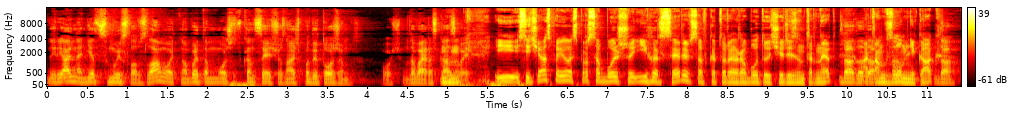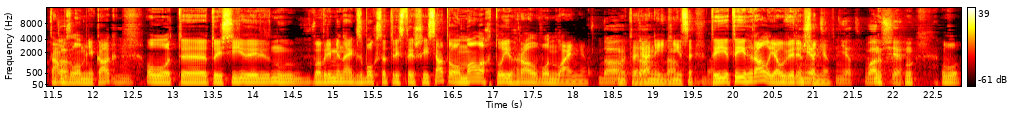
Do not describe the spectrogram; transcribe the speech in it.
реально нет смысла взламывать, но об этом, может, в конце еще, знаешь, подытожим. В общем, давай, рассказывай. И сейчас появилось просто больше игр-сервисов, которые работают через интернет, Да, да, а да, там взлом да, никак, да, там да. взлом никак. Вот, э, то есть, и, ну, во времена Xbox 360 мало кто играл в онлайне. Да, Ну, это да, реально да, единицы. да. Ты, ты играл? Я уверен, что Нет, нет. нет, вообще. Ну, во-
